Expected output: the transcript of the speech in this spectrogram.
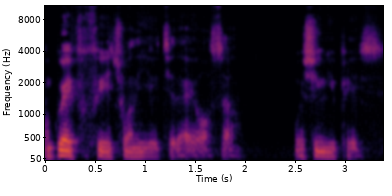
I'm grateful for each one of you today also. Wishing you peace.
